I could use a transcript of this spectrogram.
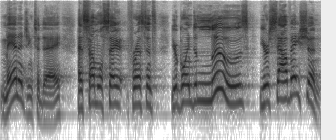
managing today, as some will say, for instance, you're going to lose your salvation,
